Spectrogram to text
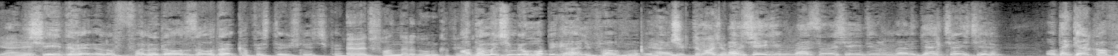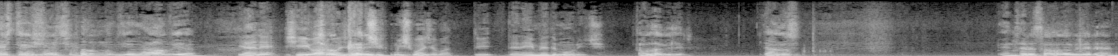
Yani şeyi de onun fanı da olsa o da kafes dövüşüne çıkar. evet fanları da onun kafes Adam için bir hobi galiba bu. Yani, Çıktı mı acaba Yani hiç? şey gibi ben sana şey diyorum yani gel çay içelim. O da gel kafes dövüşüne çıkalım mı diyor. Ne yapıyor? Yani şeyi var Çok mı acaba? garip. Çıkmış mı acaba? De- deneyimledi mi onu hiç? Olabilir. Yalnız enteresan olabilir yani.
